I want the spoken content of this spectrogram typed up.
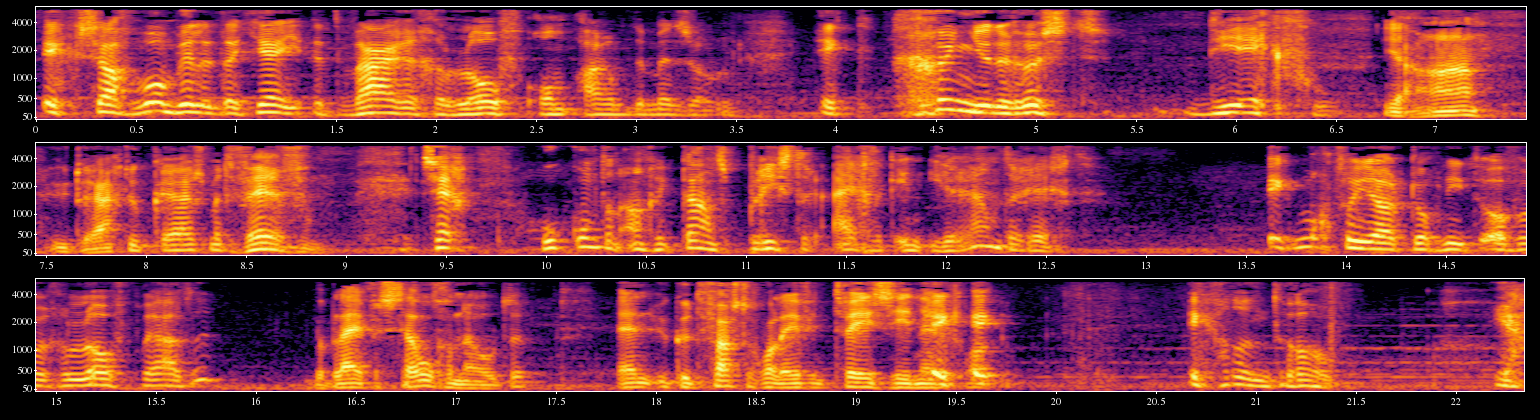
Ik zou gewoon willen dat jij het ware geloof omarmde met zo'n... Ik gun je de rust die ik voel. Ja, u draagt uw kruis met verven. Zeg, hoe komt een Anglikaans priester eigenlijk in Iran terecht? Ik mocht van jou toch niet over geloof praten? We blijven celgenoten. En u kunt vast toch wel even in twee zinnen... Ik, ik, ik had een droom. Ja,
